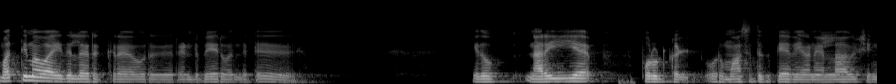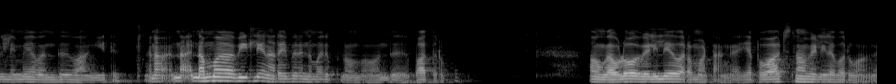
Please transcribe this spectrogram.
மத்தியம வயதில் இருக்கிற ஒரு ரெண்டு பேர் வந்துட்டு ஏதோ நிறைய பொருட்கள் ஒரு மாதத்துக்கு தேவையான எல்லா விஷயங்களையுமே வந்து வாங்கிட்டு ஏன்னா ந- நம்ம வீட்லேயே நிறைய பேர் இந்த மாதிரி இப்போ நம்ம வந்து பார்த்துருப்போம். அவங்க அவ்வளோ வெளியிலே வர மாட்டாங்க எப்போவாச்சும் தான் வெளியில் வருவாங்க.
